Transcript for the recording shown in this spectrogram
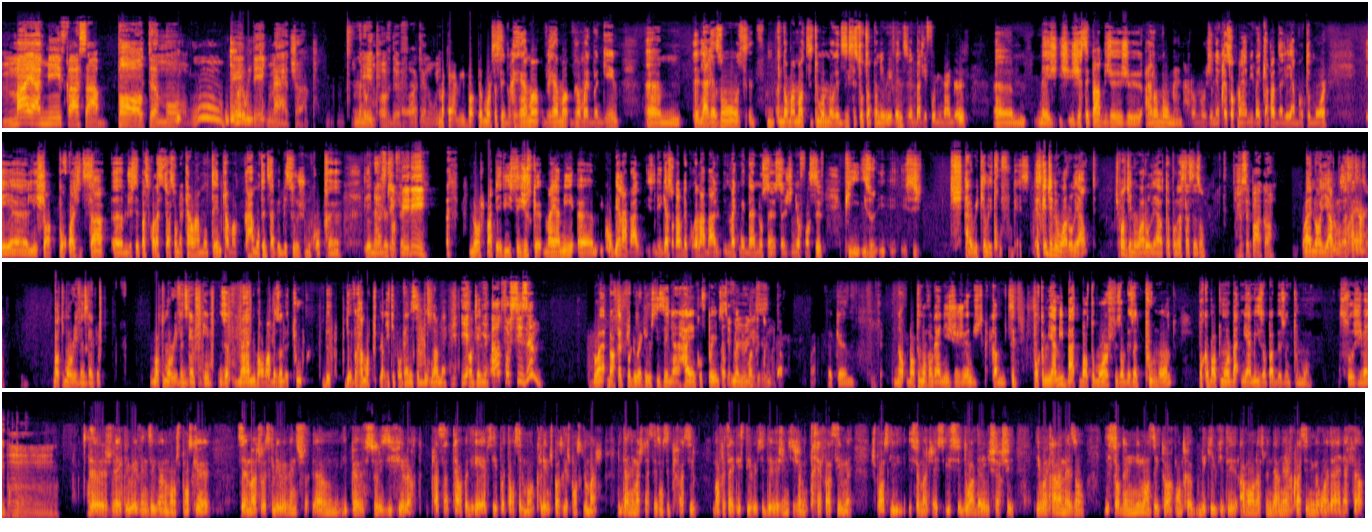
Miami face à Baltimore. Woo, Game big, of the week. Big matchup. Game of the week. of the fucking week. Miami, Baltimore, ça c'est vraiment, vraiment, vraiment une bonne game. Euh, la raison, normalement, si tout le monde m'aurait dit c'est sûr tu vas prendre les Ravens, ils viennent battre les 49ers. Euh, mais je, je sais pas, je, je, I don't know, man. I don't know. J'ai l'impression que Miami va être capable d'aller à Baltimore et euh, les chocs. Pourquoi je dis ça? Euh, je sais pas c'est quoi la situation de Carl Hamilton. Carl Hamilton s'avait blessé au genou contre euh, les Ah, Niners en. Non, je suis pas péri. C'est juste que Miami, euh, il court bien la balle. Les gars sont capables de courir la balle. Mike McDaniel, c'est un, un génie offensif. Puis, ils, ont- ils- ils- Tyreek Hill est trop fou, guys. Est-ce que Jenny Waddle est out? Je pense que Jenny Waddle est out hein, pour le reste de la saison. Je sais pas encore. Ouais, non, il est out Pour le reste de la saison. Baltimore Ravens gagne. Baltimore Ravens gagne ce game. Miami va avoir besoin de tout, de, de vraiment toute leur équipe pour gagner cette game-là, mais Il, il, est out for season? Ouais, ben en fait, pour the regular season, il y a un high ankle sprain, ça se peut même regular manque le season. Ouais. Fait que, non, Baltimore vont gagner, je jeune. Comme, pour que Miami batte Baltimore, ils ont besoin de tout le monde. Pour que Baltimore batte Miami, ils n'ont pas besoin de tout le monde. So, j'y vais avec Baltimore. Hmm. Euh, je vais avec les Ravens également. Je pense que c'est un match où est-ce que les Ravens euh, ils peuvent solidifier leur place à top de AFC et potentiellement clinch parce que je pense que le match, le dernier match de la saison, c'est plus facile. Mais en fait, ça a été Steelers. C'est division, c'est jamais très facile, mais je pense que ce match-là, ils, se doivent d'aller le chercher. Ils vont être à la maison. Ils sortent d'une immense victoire contre l'équipe qui était avant la semaine dernière classée numéro 1 de la NFL.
